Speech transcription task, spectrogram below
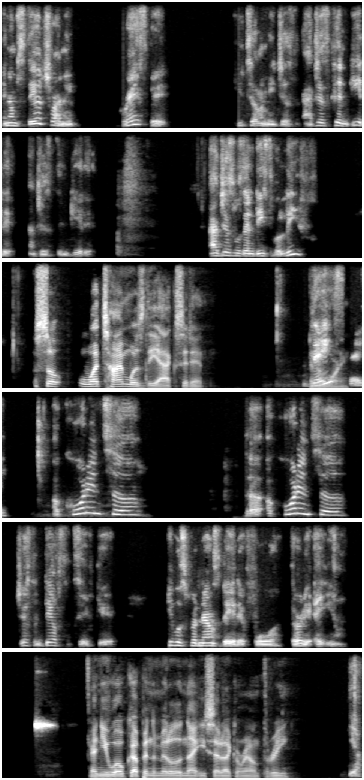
and I'm still trying to grasp it. You telling me just I just couldn't get it. I just didn't get it. I just was in disbelief. So, what time was the accident? the they morning. say, according to the according to Justin death certificate, he was pronounced dead at 4:30 a.m. And you woke up in the middle of the night. You said like around three. Yeah.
